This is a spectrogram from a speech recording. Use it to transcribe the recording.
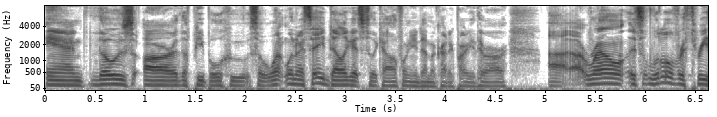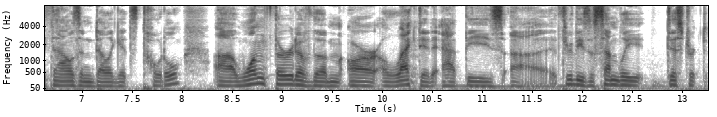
and those are the people who. So when, when I say delegates to the California Democratic Party, there are uh, around it's a little over three thousand delegates total. Uh, one third of them are elected at these uh, through these Assembly District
